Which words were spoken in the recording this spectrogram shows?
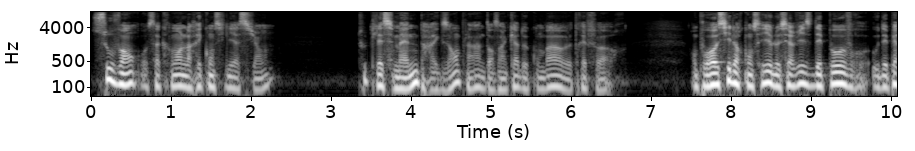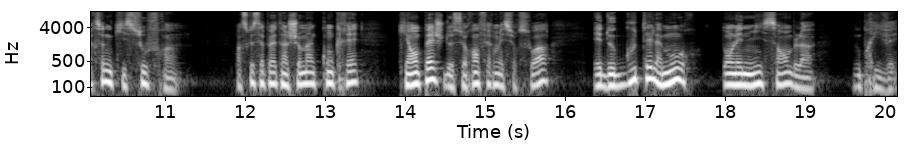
souvent au sacrement de la réconciliation, toutes les semaines par exemple, hein, dans un cas de combat euh, très fort. On pourra aussi leur conseiller le service des pauvres ou des personnes qui souffrent, parce que ça peut être un chemin concret qui empêche de se renfermer sur soi et de goûter l'amour dont l'ennemi semble nous priver.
